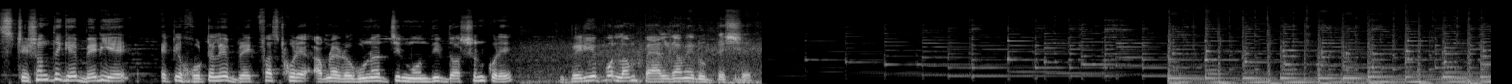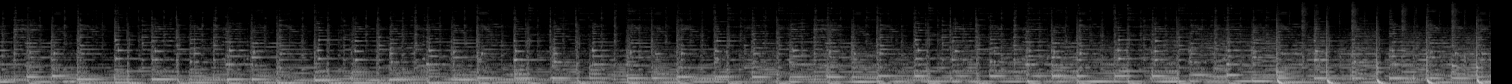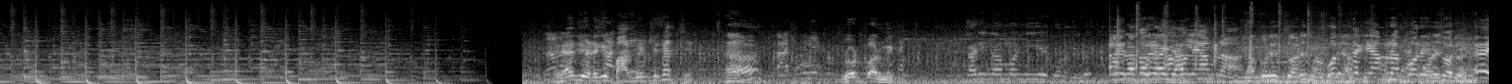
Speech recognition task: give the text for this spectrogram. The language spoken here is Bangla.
স্টেশন থেকে বেরিয়ে একটি হোটেলে ব্রেকফাস্ট করে আমরা রঘুনাথজির মন্দির দর্শন করে বেরিয়ে পড়লাম প্যালগামের উদ্দেশ্যে। এটা কি পারমিট হ্যাঁ। রোড পারমিট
